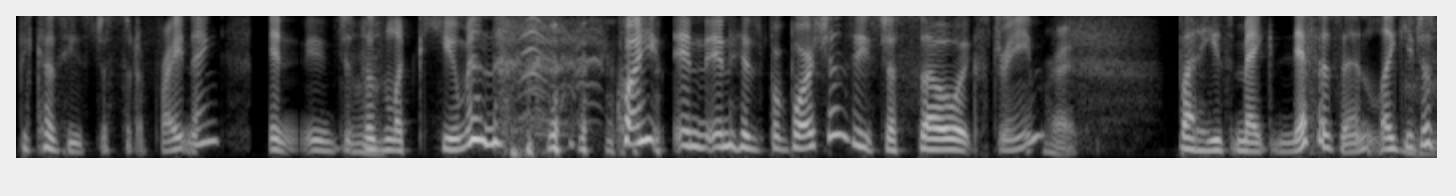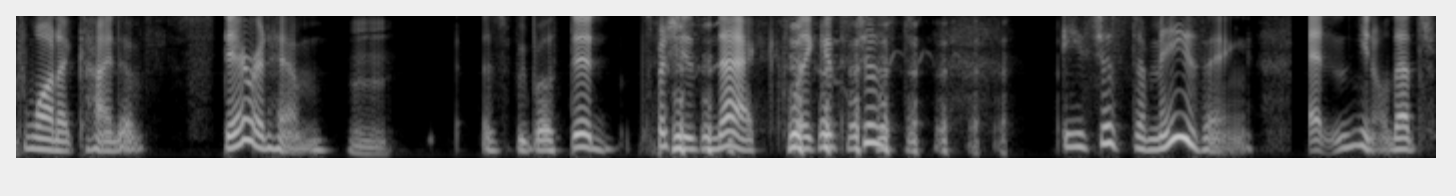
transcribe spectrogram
because he's just sort of frightening. And he just Mm. doesn't look human quite in, in his proportions. He's just so extreme. right. But he's magnificent. Like you Mhm. just want to kind of stare at him. Mm. As we both did, especially his neck. Like it's just he's just amazing. And you know, that's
